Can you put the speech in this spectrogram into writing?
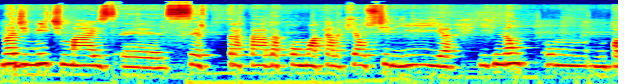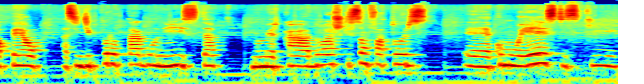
não admitem mais é, ser tratada como aquela que auxilia e não com um papel assim de protagonista no mercado. Eu acho que são fatores é, como estes que,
